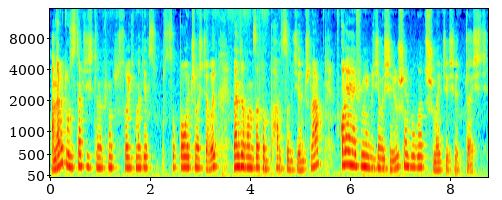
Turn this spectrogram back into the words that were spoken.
a nawet udostępnić ten film w swoich mediach społecznościowych. Będę Wam za to bardzo wdzięczna. W kolejnym filmie widzimy się już niedługo. Trzymajcie się, cześć!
